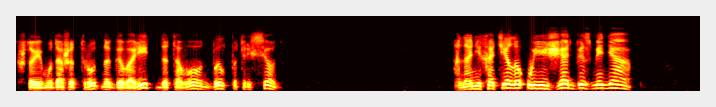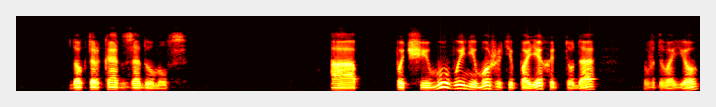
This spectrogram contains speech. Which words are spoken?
что ему даже трудно говорить, до того он был потрясен. Она не хотела уезжать без меня. Доктор Кат задумался. А почему вы не можете поехать туда вдвоем?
